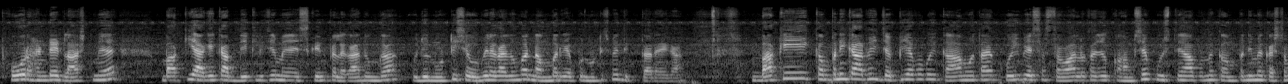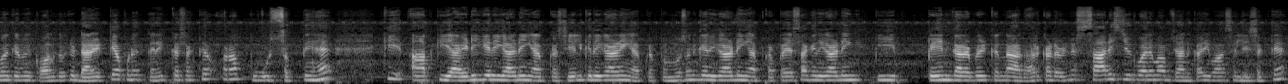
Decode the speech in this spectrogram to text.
फोर हंड्रेड लास्ट में है। बाकी आगे का आप देख लीजिए, मैं स्क्रीन पर लगा दूँगा। वो जो नोटिस है, वो भी लगा दूँगा। नंबर भी आपको नोटिस में दिखता रहेगा। बाकी कंपनी का अभी जब भी आपको कोई काम होता है, कोई भी ऐसा सवाल होता है जो हमसे पूछते हैं, आप हमें कंपनी में कस्टमर केयर में कॉल करके डायरेक्टली आप उन्हें कनेक्ट कर सकते हैं और आप पूछ सकते हैं। कि आपकी आईडी के रिगार्डिंग आपका सेल के रिगार्डिंग आपका प्रमोशन के रिगार्डिंग आपका पैसा के regarding P PAN card update करना, आधार कार्ड अपडेट करना, सारी चीज़ों के बारे में आप जानकारी वहाँ से ले सकते हैं।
